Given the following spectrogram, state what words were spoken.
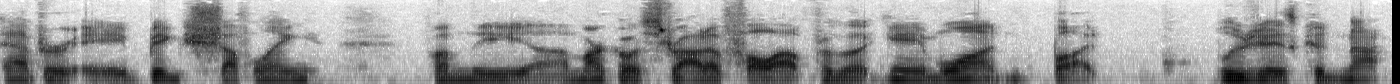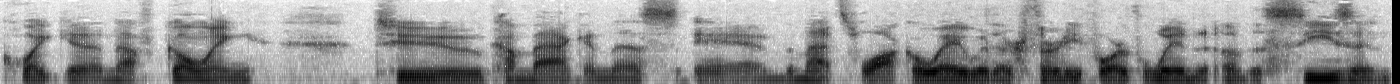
after a big shuffling from the uh, Marco Estrada fallout from the game one. But Blue Jays could not quite get enough going to come back in this, and the Mets walk away with their 34th win of the season.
